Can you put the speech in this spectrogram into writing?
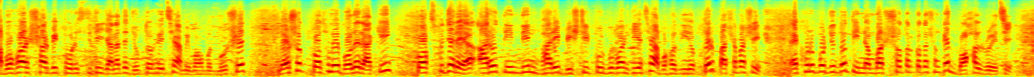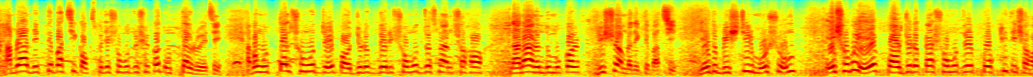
আবহাওয়ার সার্বিক পরিস্থিতি জানাতে যুক্ত হয়েছে আমি মোহাম্মদ মুর্শেদ। দর্শক, প্রথমে বলে রাখি, কক্সবাজারে আরও তিন দিন ভারী বৃষ্টির পূর্বাভাস দিয়েছে আবহাওয়া অধিদপ্তর। পাশাপাশি এখনও পর্যন্ত তিন নম্বর সতর্কতা সংকেত বহাল রয়েছে। আমরা দেখতে পাচ্ছি কক্সবাজার সমুদ্র সৈকত উত্তাল রয়েছে এবং উত্তাল সমুদ্রে পর্যটকদের সমুদ্র স্নান সহ নানা আনন্দমুখর দৃশ্য আমরা দেখতে পাচ্ছি। যেহেতু বৃষ্টির মৌসুম এই সময়ে পর্যটকরা সমুদ্রের প্রকৃতি সহ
